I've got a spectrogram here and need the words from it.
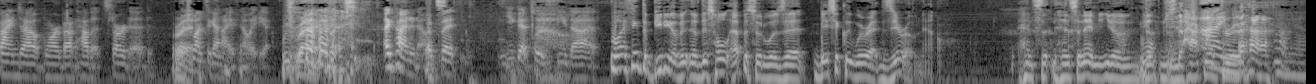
find out more about how that started. Right. Which, once again, I have no idea. right. I kind of know, That's- but you get to see that. Well, I think the beauty of it of this whole episode was that basically we're at zero now. Hence, the, hence the name. You know, the, the hack went through.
